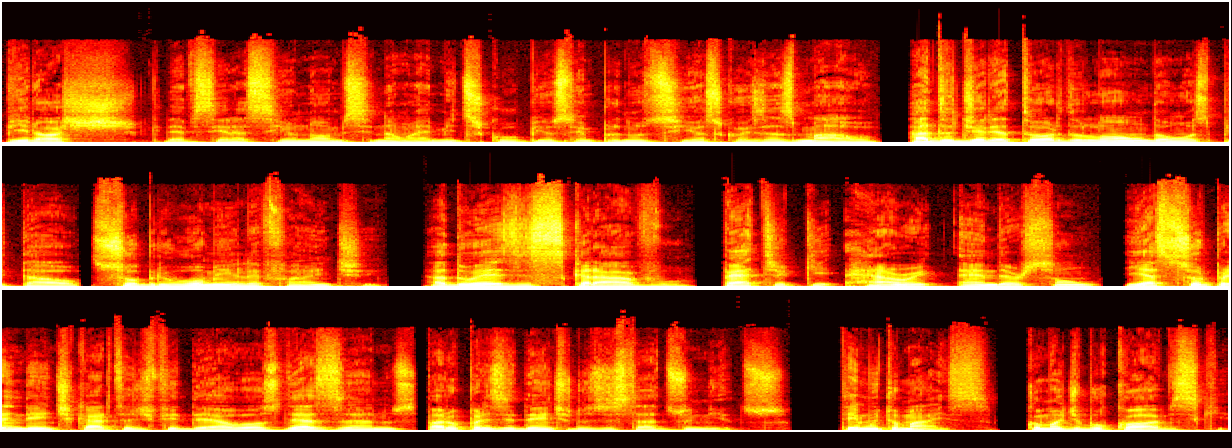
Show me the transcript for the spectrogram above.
Pirosh, que deve ser assim o nome, se não é, me desculpe, eu sempre pronuncio as coisas mal, a do diretor do London Hospital sobre o Homem-Elefante, a do ex-escravo Patrick Henry Anderson e a surpreendente carta de Fidel aos 10 anos para o presidente dos Estados Unidos. Tem muito mais, como a de Bukowski,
